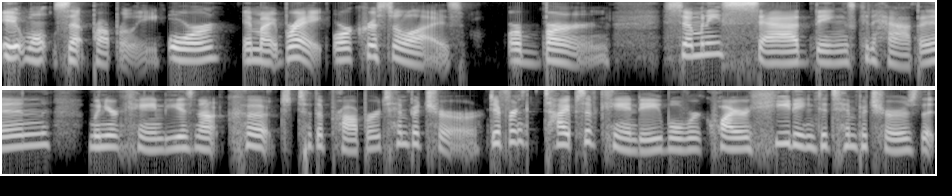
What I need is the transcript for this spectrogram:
it won't set properly. Or it might break or crystallize or burn. So many sad things can happen when your candy is not cooked to the proper temperature. Different types of candy will require heating to temperatures that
